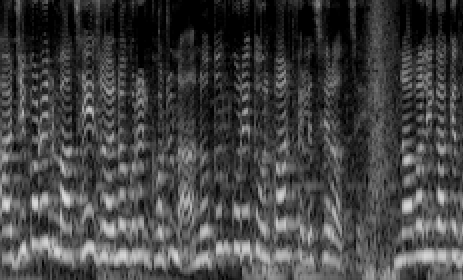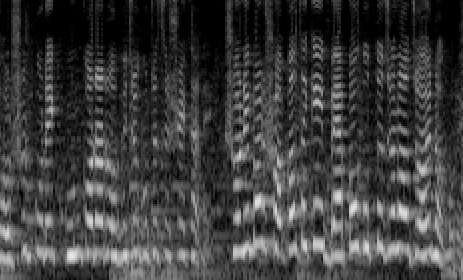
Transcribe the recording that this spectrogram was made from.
আজিকরের মাঝেই জয়নগরের ঘটনা নতুন করে তোলপাড় ফেলেছে রাজ্যে। নাবালিকাকে ধর্ষণ করে খুন করার অভিযোগ উঠেছে সেখানে। শনিবার সকাল থেকেই ব্যাপক উত্তেজনা জয়নগরে।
